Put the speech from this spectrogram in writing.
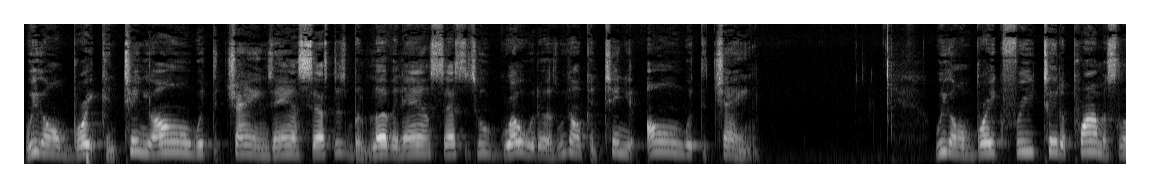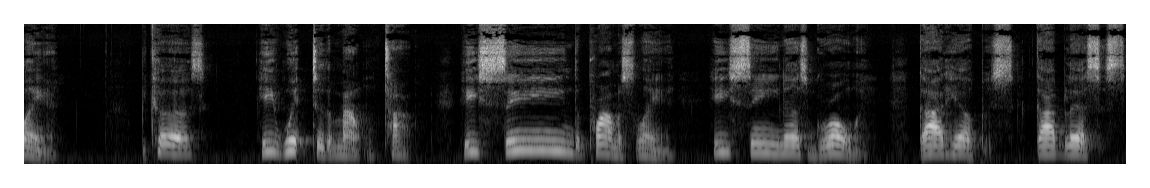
We gonna break, continue on with the chains, ancestors, beloved ancestors who grow with us. We gonna continue on with the chain we going to break free to the promised land because he went to the mountaintop. He seen the promised land. He seen us growing. God help us. God bless us.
